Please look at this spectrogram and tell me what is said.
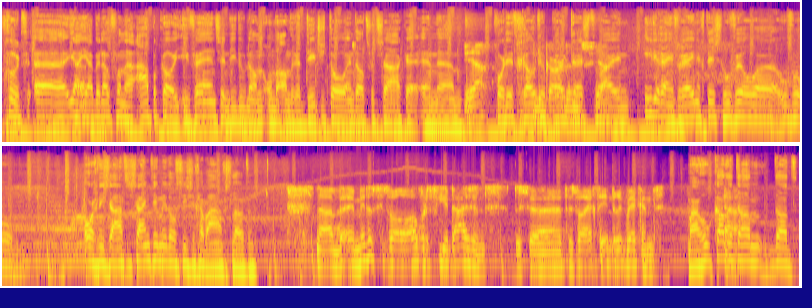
goed. Eh, ja, jij bent ook van de Apenkooi Events en die doen dan onder andere digital en dat soort zaken. En ehm, Ja, voor dit grote gardens, protest ja. waarin iedereen verenigd is, hoeveel, eh, hoeveel organisaties zijn het inmiddels die zich hebben aangesloten? Nou, inmiddels is het wel over de 4000. Dus eh, het is wel echt indrukwekkend. Maar hoe kan Ja. het dan dat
